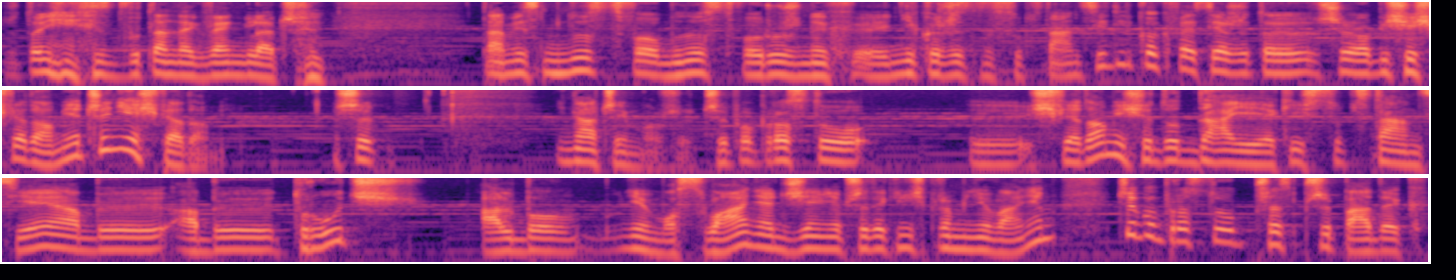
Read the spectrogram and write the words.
Że to nie jest dwutlenek węgla, czy, tam jest mnóstwo, mnóstwo różnych e, niekorzystnych substancji, tylko kwestia, że to czy robi się świadomie, czy nieświadomie. Czy inaczej może, czy po prostu świadomie się dodaje jakieś substancje, aby, aby truć albo, nie wiem, osłaniać Ziemię przed jakimś promieniowaniem, czy po prostu przez przypadek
